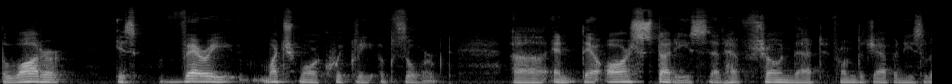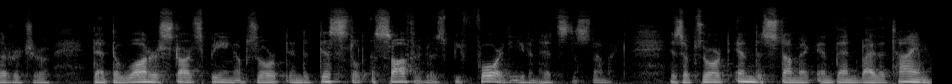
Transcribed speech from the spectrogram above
the water is very much more quickly absorbed. Uh, and there are studies that have shown that from the Japanese literature that the water starts being absorbed in the distal esophagus before it even hits the stomach, is absorbed in the stomach, and then by the time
